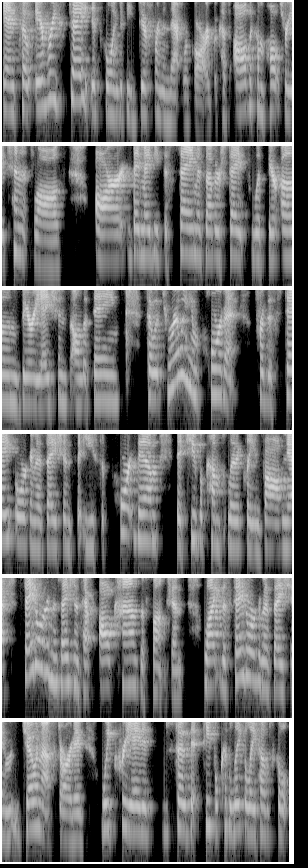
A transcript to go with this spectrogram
And so every state is going to be different in that regard because all the compulsory attendance laws are, they may be the same as other states with their own variations on the theme. So it's really important for the state organizations that you support them, that you become politically involved. Now, state organizations have all kinds of functions. Like the state organization Joe and I started, we created so that people could legally homeschool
